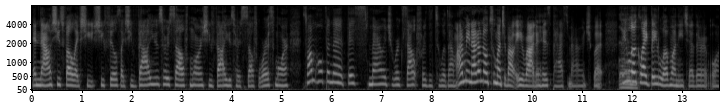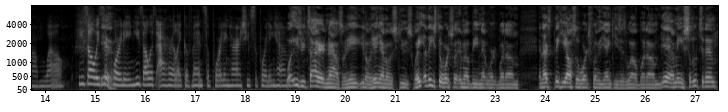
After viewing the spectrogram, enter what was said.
And now she's felt like she she feels like she values herself more. And she values her self worth more. So I'm hoping that this marriage works out for the two of them. I mean, I don't know too much about A Rod and his past marriage, but they look like they love on each other um, well. He's always Yeah. supporting. He's always at her like events, supporting her, and she's supporting him. Well, he's retired now, so he, you know, he ain't got no excuse. Well, he, I think he still works for MLB Network, but um, and I think he also works for the Yankees as well. But um, yeah, I mean, salute to them.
